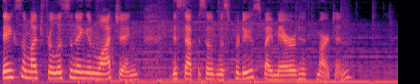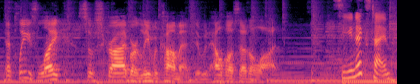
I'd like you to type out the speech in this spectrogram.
Thanks so much for listening and watching. This episode was produced by Meredith Martin. And please like, subscribe, or leave a comment. It would help us out a lot. See you next time.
